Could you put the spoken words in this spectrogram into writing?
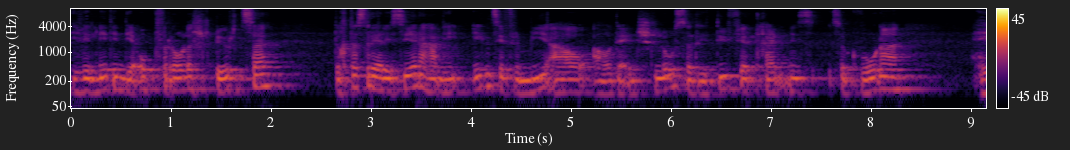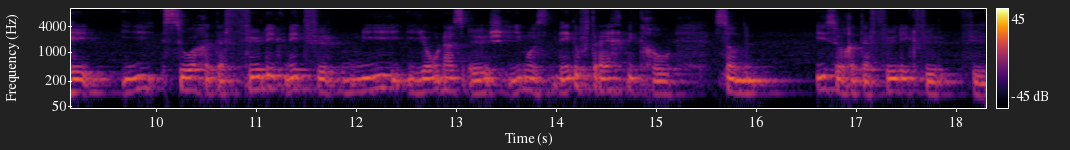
ich will nicht in die Opferrolle stürzen, durch das Realisieren habe ich irgendwie für mich auch, auch den Entschluss oder die tiefe Erkenntnis so gewonnen, hey, ich suche die Erfüllung nicht für mich, Jonas Oesch, ich muss nicht auf die Rechnung kommen, sondern ich suche die Erfüllung für, für,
